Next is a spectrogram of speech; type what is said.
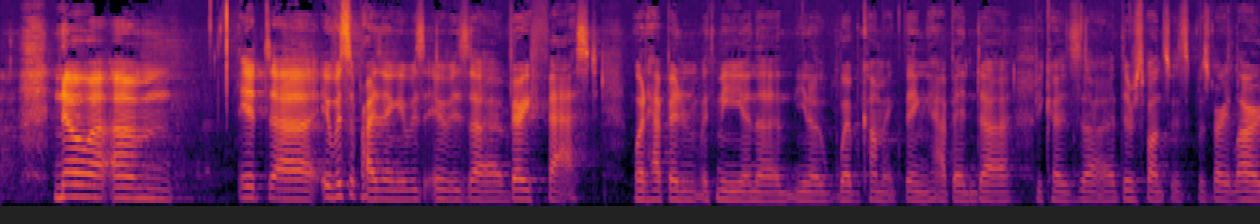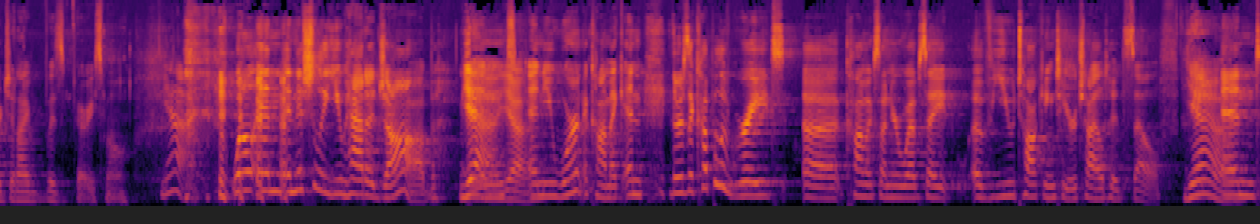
no, uh, um, it, uh, it was surprising. It was, it was uh, very fast. What happened with me and the you know web comic thing happened uh, because uh, the response was, was very large and I was very small. Yeah. Well, and initially you had a job. Yeah, and, yeah. And you weren't a comic. And there's a couple of great uh, comics on your website of you talking to your childhood self. Yeah. And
